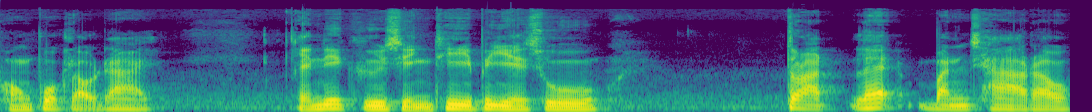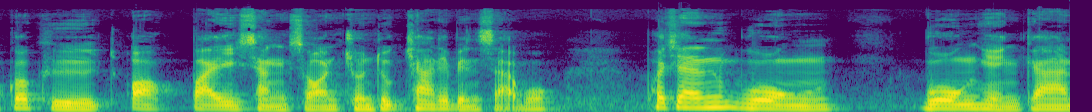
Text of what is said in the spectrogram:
ของพวกเราได้แต่นี่คือสิ่งที่พระเยซู ตรัสและบัญชาเราก็คือออกไปสั่งสอนชนทุกชาติให้เป็นสาวก เพราะฉะนั้นวงวงแห่งการ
